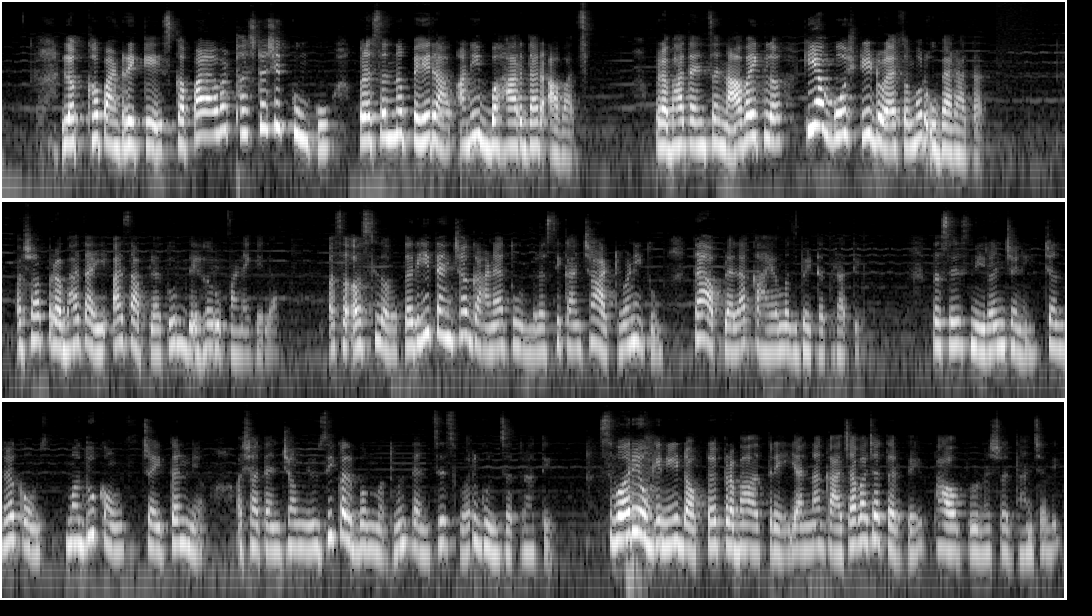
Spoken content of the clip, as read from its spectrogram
लख्ख पांढरे केस कपाळावर ठसठशीत कुंकू प्रसन्न पेहराव आणि बहारदार आवाज. प्रभाताईंचं नाव ऐकलं की या गोष्टी डोळ्यासमोर उभ्या राहतात. अशा प्रभाताई आज आपल्यातून देहरूपाने गेल्या. असं असलं तरीही त्यांच्या गाण्यातून रसिकांच्या आठवणीतून त्या आपल्याला कायमच भेटत राहतील. तसेच निरंजनी चंद्रकंस मधुकंस चैतन्य अशा त्यांच्या म्युझिक अल्बममधून त्यांचे स्वर गुंजत राहतील. स्वरयोगिनी डॉक्टर प्रभा अत्रे यांना गाजावाजातर्फे भावपूर्ण श्रद्धांजली.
